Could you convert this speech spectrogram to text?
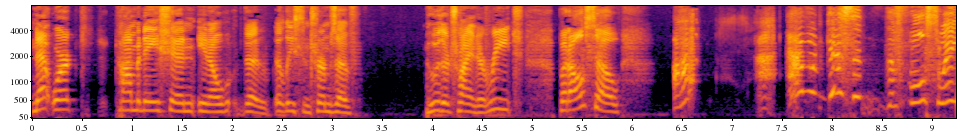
network combination, you know, the at least in terms of who they're trying to reach, but also I I, I would guess that the full swing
